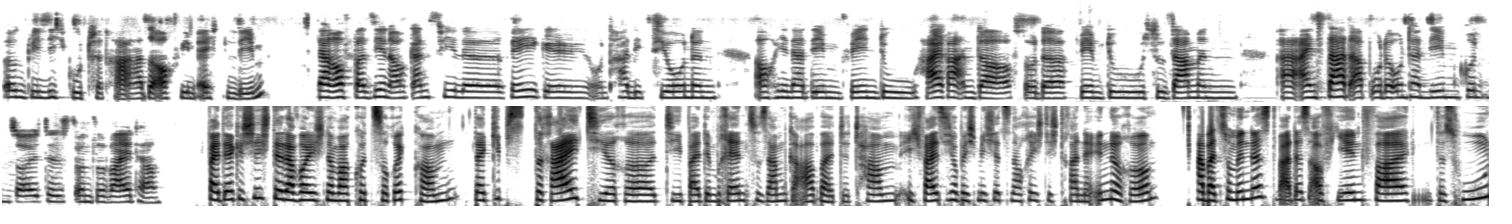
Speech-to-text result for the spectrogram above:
irgendwie nicht gut vertragen, also auch wie im echten Leben. Darauf basieren auch ganz viele Regeln und Traditionen, auch je nachdem, wen du heiraten darfst oder wem du zusammen äh, ein Start-up oder Unternehmen gründen solltest und so weiter. Bei der Geschichte, da wollte ich nochmal kurz zurückkommen. Da gibt es drei Tiere, die bei dem Rennen zusammengearbeitet haben. Ich weiß nicht, ob ich mich jetzt noch richtig dran erinnere. Aber zumindest war das auf jeden Fall das Huhn,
